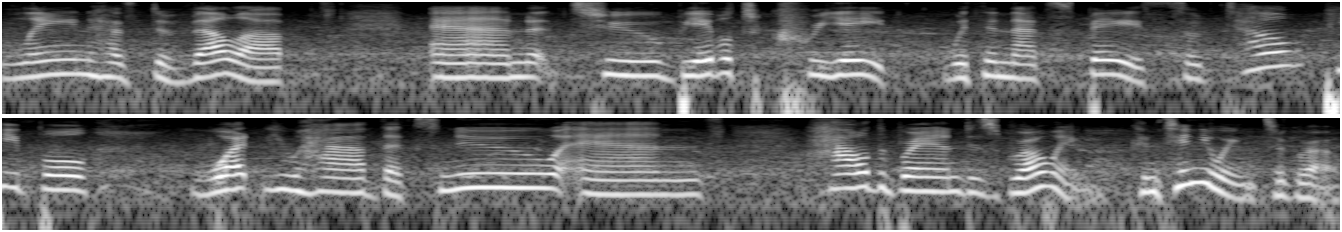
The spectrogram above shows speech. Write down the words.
lane has developed and to be able to create within that space. So tell people what you have that's new and how the brand is growing, continuing to grow.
